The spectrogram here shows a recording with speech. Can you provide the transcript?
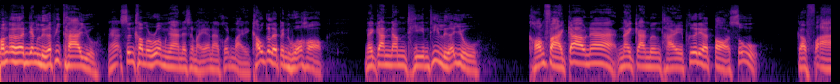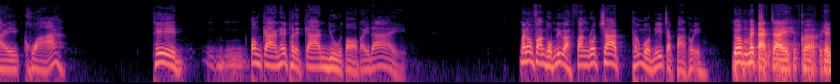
บังเอิญยังเหลือพิธาอยู่นะฮะซึ่งเข้ามาร่วมงานในสมัยอนาคตใหม่ เขาก็เลยเป็นหัวหอก ในการนำทีมที่เหลืออยู่ ของฝ่ายก้าวหน้าในการเมืองไทยเพื่อที่จะต่อสู้กับฝ่ายขวา ที่ต้องการให้เผด็จการอยู่ต่อไปได้ไม่ต้องฟังผมดีกว่า ฟังรสชาติทั้งหมดนี้จากปากเขาเอง ก็ไม่แปลกใจก็เห็น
